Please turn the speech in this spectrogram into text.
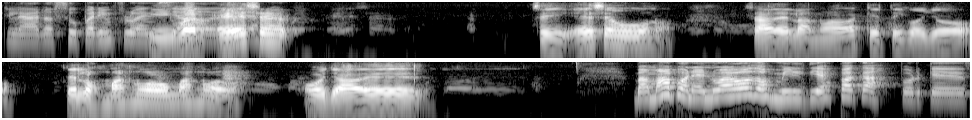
Claro, súper influenciado. Y bueno, ese, sí, ese es uno. O sea, de la nueva que te digo yo, de los más nuevos, más nuevos. O ya de... Vamos a poner nuevo 2010 para acá, porque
